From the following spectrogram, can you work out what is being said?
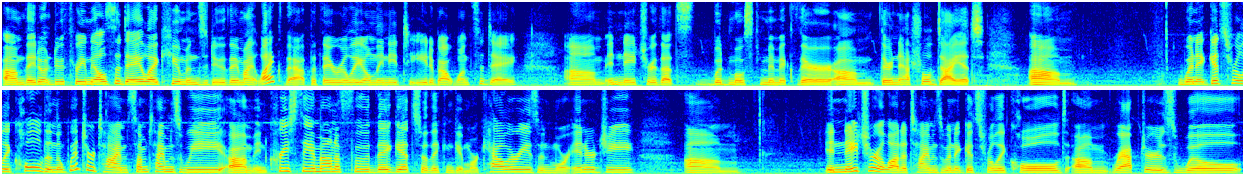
Um, they don't do three meals a day like humans do. They might like that, but they really only need to eat about once a day. Um, in nature, that's would most mimic their, um, their natural diet. Um, when it gets really cold in the wintertime, sometimes we um, increase the amount of food they get so they can get more calories and more energy. Um, in nature, a lot of times when it gets really cold, raptors will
